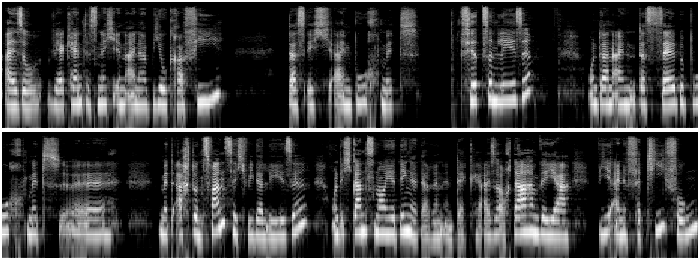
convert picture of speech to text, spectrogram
Also wer kennt es nicht in einer Biografie, dass ich ein Buch mit 14 lese und dann ein dasselbe Buch mit äh, mit 28 wieder lese und ich ganz neue Dinge darin entdecke. Also auch da haben wir ja wie eine Vertiefung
